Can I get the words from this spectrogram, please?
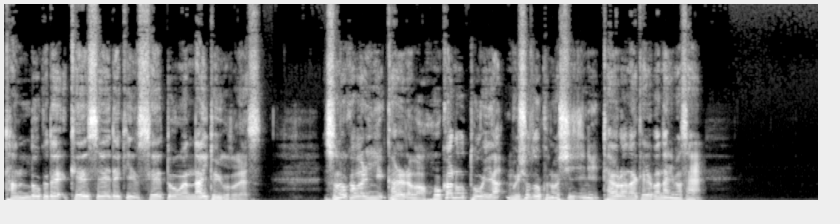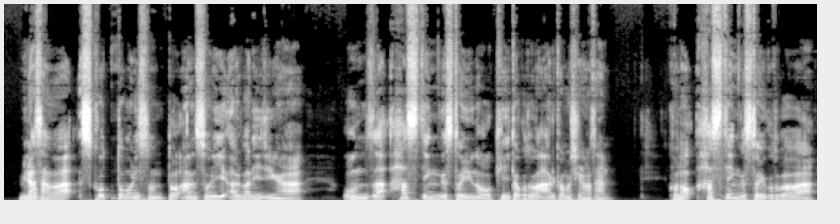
単独で形成できる政党がないということです。その代わりに彼らは他の党や無所属の支持に頼らなければなりません。皆さんはスコット・モリソンとアンソリー・アルバニージーがオン・ザ・ハスティングスというのを聞いたことがあるかもしれません。このハスティングスという言葉は、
